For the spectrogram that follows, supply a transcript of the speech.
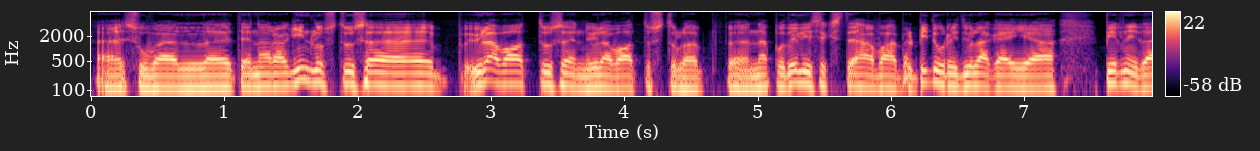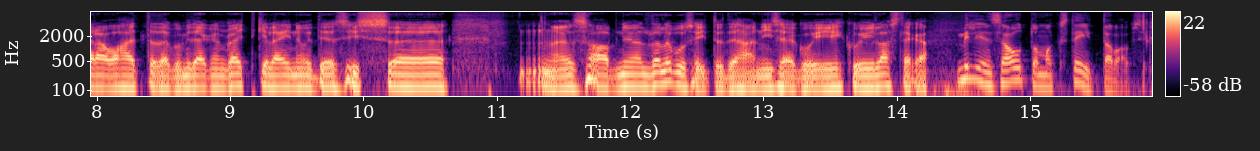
Äh, suvel teen ära kindlustuse, ülevaatuse, enne ülevaatust tuleb näpud õliseks teha, vahepeal pidurid üle käia, pirnid ära vahetada, kui midagi on katki läinud ja siis saab nii-öelda lõbusõitu teha nii ise kui, kui lastega. milline see automaks teid tabab siis?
